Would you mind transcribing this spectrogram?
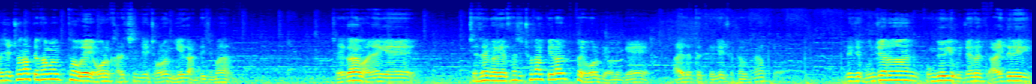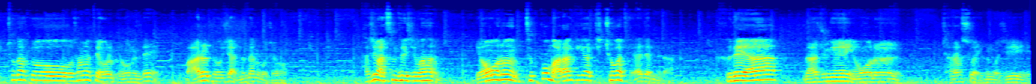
사실 초등학교 3학년부터 왜 영어를 가르치는지 저는 이해가 안 되지만 제가 만약에 제 생각엔 사실 초등학교 1학년부터 영어를 배우는 게 아이들한테 굉장히 좋다고 생각해요. 근데 이제 문제는 공교육의 문제는 아이들이 초등학교 3학년 때 영어를 배우는데 말을 배우지 않는다는 거죠. 다시 말씀드리지만 영어는 듣고 말하기가 기초가 돼야 됩니다. 그래야 나중에 영어를 잘할 수가 있는 거지.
